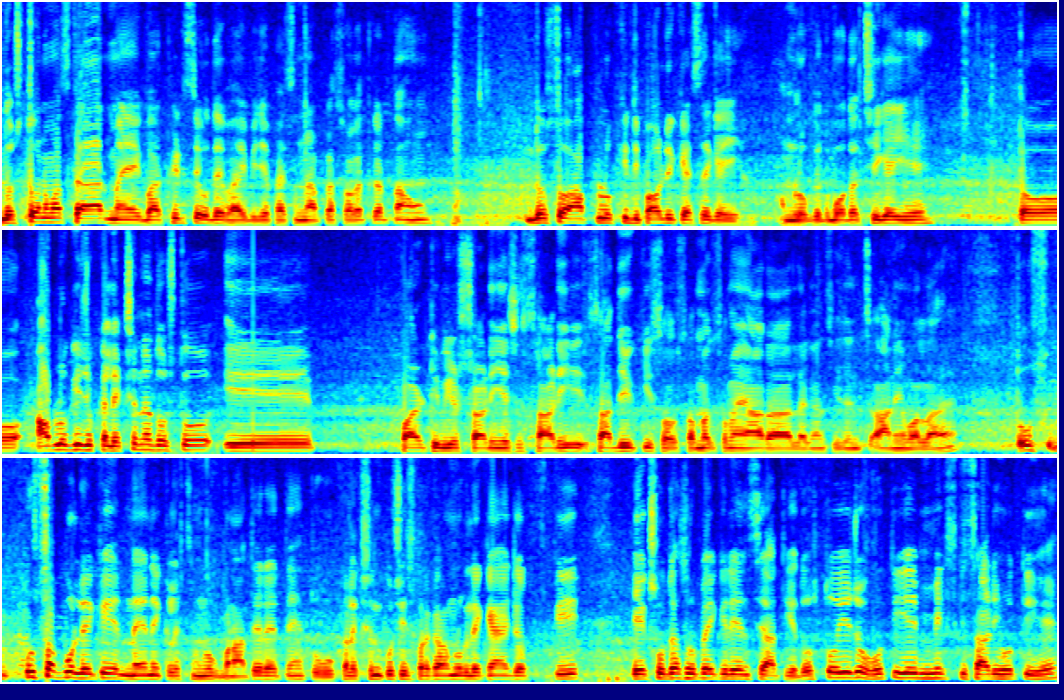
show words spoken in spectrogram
दोस्तों, नमस्कार। मैं एक बार फिर से उदय भाई विजय फ़ैशन में आपका स्वागत करता हूँ। दोस्तों, आप लोग की दीपावली कैसे गई? हम लोग की तो बहुत अच्छी गई है। तो आप लोग की जो कलेक्शन है दोस्तों, ये पार्टी वियर साड़ी जैसे साड़ी शादी की समय समय आ रहा है, लगन सीज़न आने वाला है। तो उस उस सबको लेके नए नए कलेक्शन हम लोग बनाते रहते हैं। तो कलेक्शन कुछ इस प्रकार हम लोग लेके आए जो कि एक सौ दस रुपये की रेंज से आती है। दोस्तों, ये जो होती है मिक्स की साड़ी होती है,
